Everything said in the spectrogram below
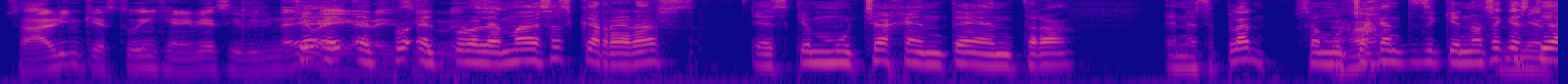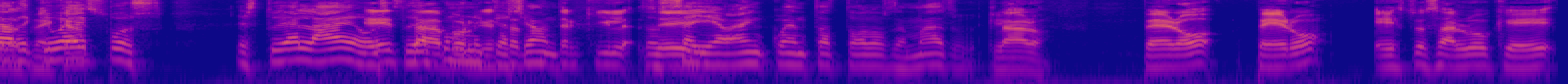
O sea, alguien que estudia ingeniería civil, nadie Que va a el, llegar a el pro- el problema de esas carreras es que mucha gente entra en ese plan. O sea, mucha Ajá. gente dice que no sé qué estudiar, de que, güey, pues estudia la E o estudia comunicación. Entonces Sí. se lleva en cuenta a todos los demás, güey. Claro, pero, pero esto es algo que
